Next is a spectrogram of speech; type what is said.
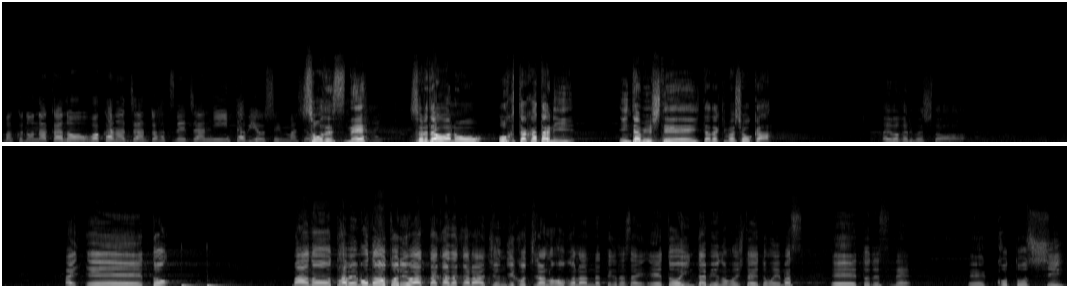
ー、幕の中の若菜ちゃんと初音ちゃんにインタビューをしてみましょうそうですね、はい、それではあのお二方にインタビューしていただきましょうか。はいわかりました。はいえーとまああの食べ物を取り終わった方から順次こちらの方ご覧になってください。えーとインタビューの方したいと思います。えーとですね、えー、今年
